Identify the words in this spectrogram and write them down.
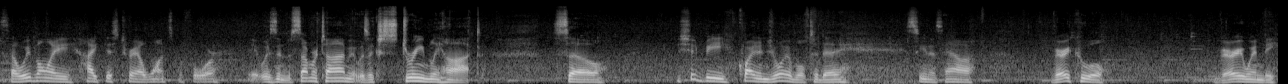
So we've only hiked this trail once before. It was in the summertime, it was extremely hot. So it should be quite enjoyable today, seeing as how very cool, very windy.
